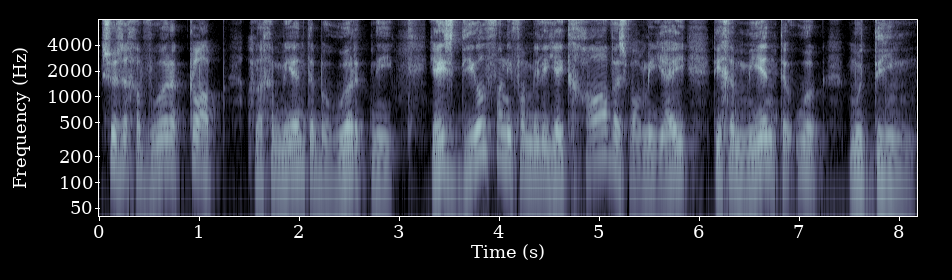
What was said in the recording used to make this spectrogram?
soos 'n gewone klap aan 'n gemeente behoort nie. Jy's deel van die familie, jy het gawes waarmee jy die gemeente ook moet dien.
